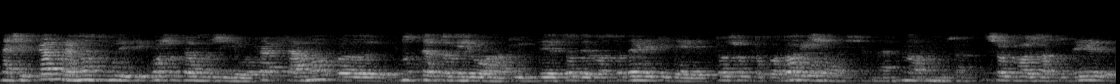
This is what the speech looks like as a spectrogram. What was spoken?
Значить, кап ремонт вулиці Кошута Можіло. Так само, е, ну це до мільйона, тут 999,9. То, щоб до кладовища, ну, щоб можна туди,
